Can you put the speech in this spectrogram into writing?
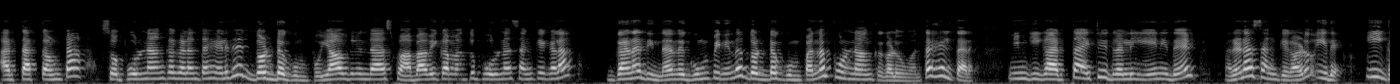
ಅರ್ಥ ಆಗ್ತಾ ಉಂಟಾ? ಸೊ ಪೂರ್ಣಾಂಕಗಳಂತ ಹೇಳಿದ್ರೆ ದೊಡ್ಡ ಗುಂಪು. ಯಾವುದರಿಂದ? ಸ್ವಾಭಾವಿಕ ಮತ್ತು ಪೂರ್ಣ ಸಂಖ್ಯೆಗಳ ಗಣದಿಂದ, ಅಂದ್ರೆ ಗುಂಪಿನಿಂದ ದೊಡ್ಡ ಗುಂಪನ್ನ ಪೂರ್ಣಾಂಕಗಳು ಅಂತ ಹೇಳ್ತಾರೆ. ನಿಮ್ಗೆ ಈಗ ಅರ್ಥ ಆಯ್ತು, ಇದರಲ್ಲಿ ಏನಿದೆ? ಋಣ ಸಂಖ್ಯೆಗಳು ಇದೆ. ಈಗ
